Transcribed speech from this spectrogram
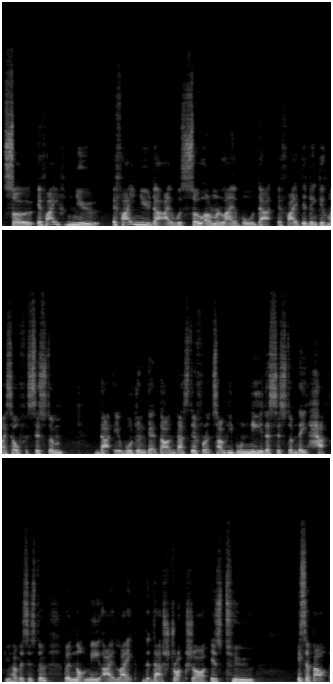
So if I knew, if I knew that I was so unreliable that if I didn't give myself a system, that it wouldn't get done. That's different. Some people need a system; they have to have a system, but not me. I like that. That structure is too it's about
